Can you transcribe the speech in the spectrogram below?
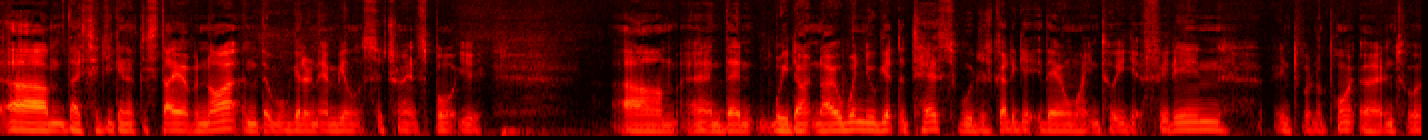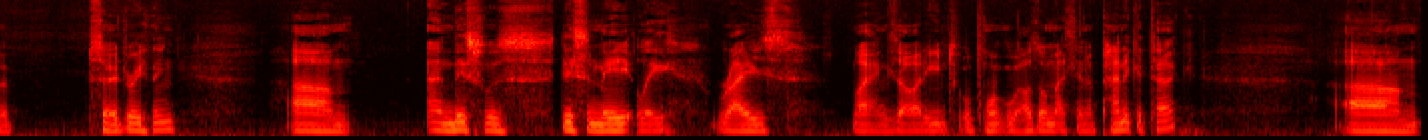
um, they said you're going to have to stay overnight, and then we'll get an ambulance to transport you. Um, and then we don't know when you'll get the test. We'll just got to get you there and wait until you get fit in into an appoint uh, into a surgery thing. Um, and this was this immediately raised my anxiety to a point where I was almost in a panic attack. Um,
